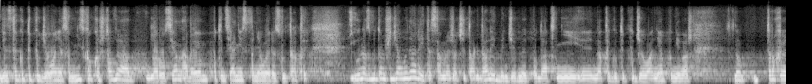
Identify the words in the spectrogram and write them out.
więc tego typu działania są niskokosztowe a dla Rosjan, a dają potencjalnie wspaniałe rezultaty. I u nas będą się działy dalej te same rzeczy, tak? Dalej będziemy podatni y, na tego typu działania, ponieważ no, trochę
